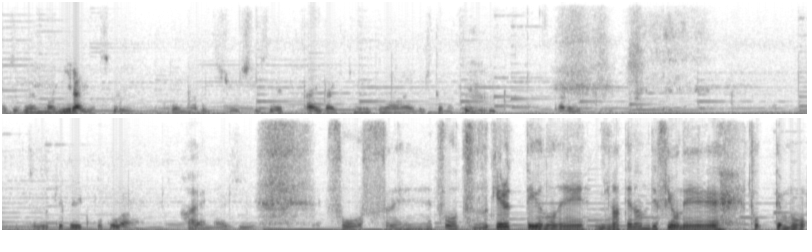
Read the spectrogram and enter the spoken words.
自分の未来を作ることになるでしょうし、そうやって対外的に見てもらえる人も増えていくだろうし、続けていくことが大事。そうっすね。そう、続けるっていうのね、苦手なんですよね。とっても。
